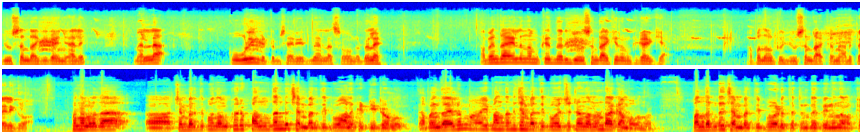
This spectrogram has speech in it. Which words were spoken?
ജ്യൂസ് ഉണ്ടാക്കി കഴിഞ്ഞാൽ നല്ല കൂളിംഗ് കിട്ടും. ശരീരത്തിന് നല്ല സുഖം കിട്ടും അല്ലേ? അപ്പോൾ എന്തായാലും നമുക്ക് ഇന്നൊരു ജ്യൂസ് ഉണ്ടാക്കി നമുക്ക് കഴിക്കാം. അപ്പോൾ നമുക്ക് ജ്യൂസ് ഉണ്ടാക്കുന്ന അടുക്കളയിലേക്ക് പോവാം. അപ്പോൾ നമ്മളിതാ ചെമ്പരത്തിപ്പൂ നമുക്കൊരു പന്ത്രണ്ട് ചെമ്പരത്തിപ്പൂവാണ് കിട്ടിയിട്ടുള്ളൂ. അപ്പോൾ എന്തായാലും ഈ പന്ത്രണ്ട് ചെമ്പരത്തിപ്പൂ വെച്ചിട്ടാണ് നമ്മൾ ഉണ്ടാക്കാൻ പോകുന്നത്. പന്ത്രണ്ട് ചെമ്പരത്തിപ്പൂ എടുത്തിട്ടുണ്ട്. പിന്നെ നമുക്ക്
